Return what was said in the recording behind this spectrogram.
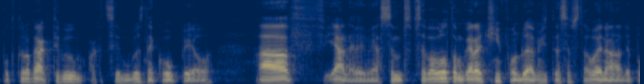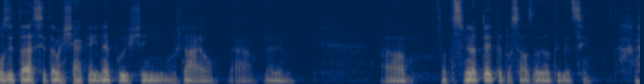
podkladové aktivum akcie vůbec nekoupil. A já nevím, já jsem se bavil o tom garančním fondu, já vím, že ten se vztahuje na depozita, jestli tam ještě nějaké jiné pojištění, možná jo, já nevím. A na to si mi neptejte, prosím vás, ty věci.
